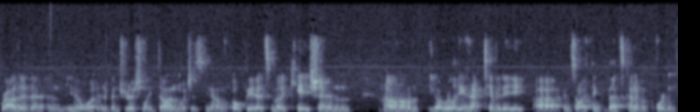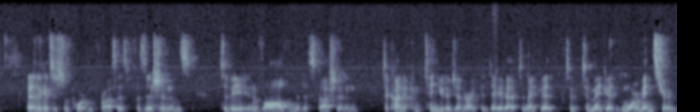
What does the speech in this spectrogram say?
rather mm-hmm. than you know what had been traditionally done, which is you know opiates, medication, mm-hmm. um, you know really inactivity, uh, and so I think that's kind of important, and I think it's just important for us as physicians to be involved in the discussion to kind of continue to generate the data to make it to, to make it more mainstream.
